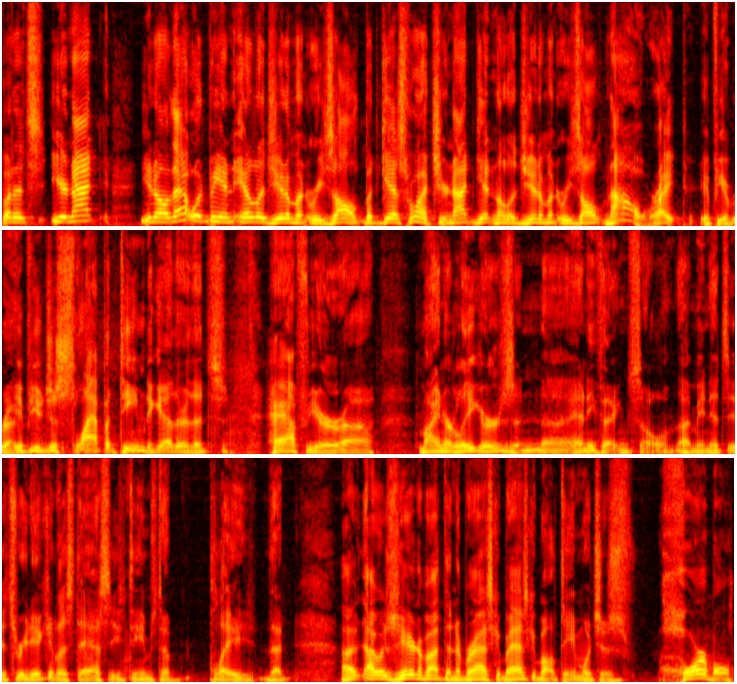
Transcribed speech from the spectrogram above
But it's you're not, you know, that would be an illegitimate result. But guess what? You're not getting a legitimate result now, right? If you Right. if you just slap a team together that's half your uh, minor leaguers and uh, anything. So I mean, it's it's ridiculous to ask these teams to play that. I, I was hearing about the Nebraska basketball team, which is horrible.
